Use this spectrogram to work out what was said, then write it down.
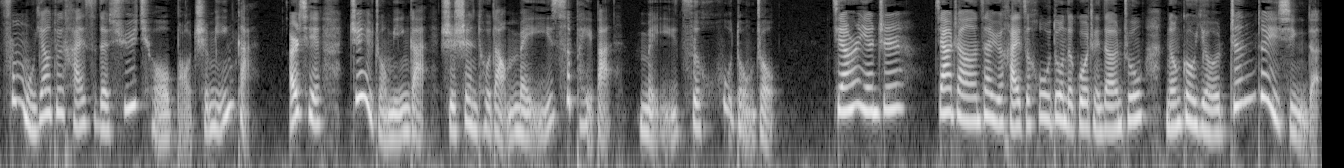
父母要对孩子的需求保持敏感，而且这种敏感是渗透到每一次陪伴、每一次互动中。简而言之，家长在与孩子互动的过程当中，能够有针对性的、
